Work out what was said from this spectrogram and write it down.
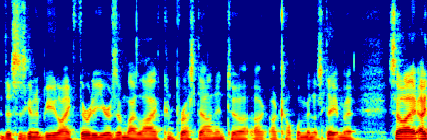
This is going to be like 30 years of my life compressed down into a, a couple minute statement. So I, I,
